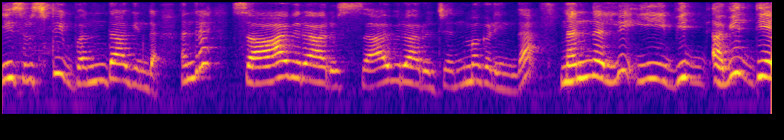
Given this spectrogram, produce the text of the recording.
ಈ ಸೃಷ್ಟಿ ಬಂದಾಗಿಂದ. ಅಂದರೆ ಸಾವಿರಾರು ಸಾವಿರಾರು ಜನ್ಮಗಳಿಂದ ನನ್ನಲ್ಲಿ ಈ ವಿದ್, ಅವಿದ್ಯೆ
